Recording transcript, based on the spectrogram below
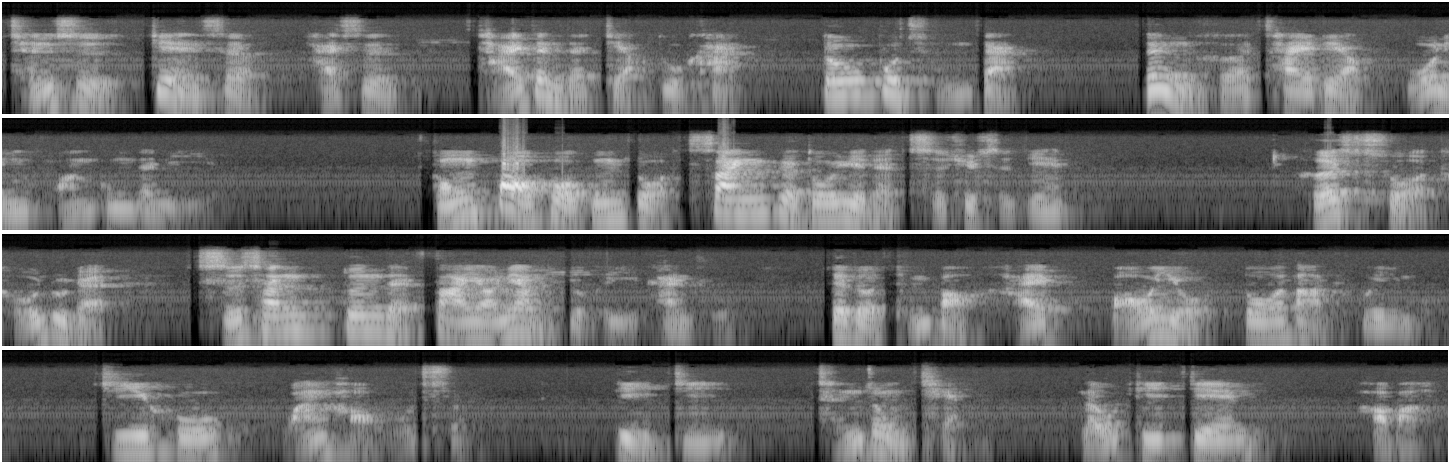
城市建设还是财政的角度看，都不存在任何拆掉柏林皇宫的理由。从爆破工作三个多月的持续时间。和所投入的十三吨的炸药量就可以看出，这座城堡还保有多大的规模，几乎完好无损。地基、承重墙、楼梯间，好吧，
